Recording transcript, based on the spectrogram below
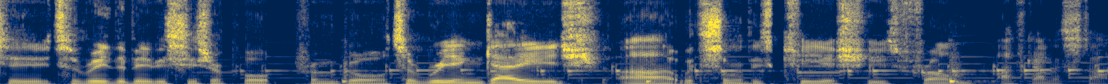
to, to read the BBC's report from Ghor, to re engage uh, with some of these key issues from Afghanistan.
